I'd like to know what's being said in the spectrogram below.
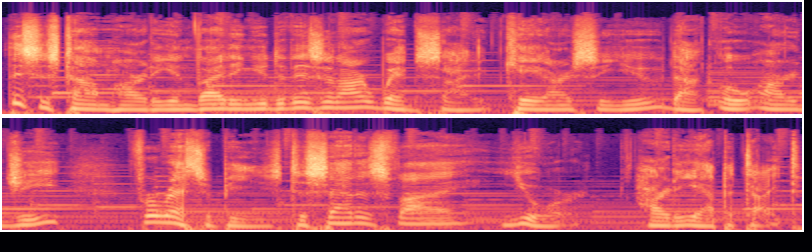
This is Tom Harte inviting you to visit our website at krcu.org for recipes to satisfy your hearty appetite.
